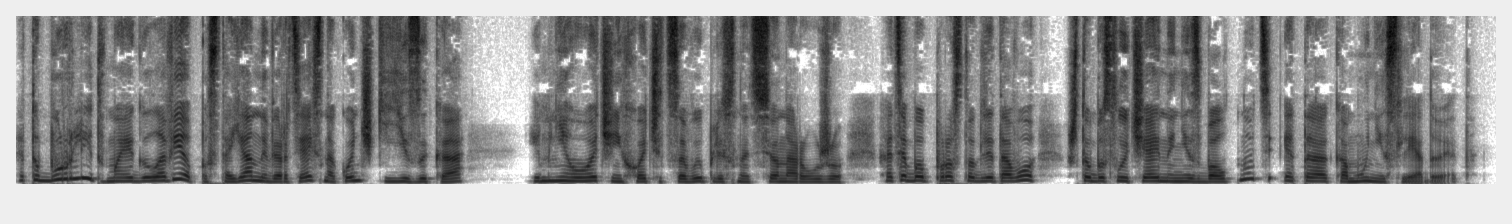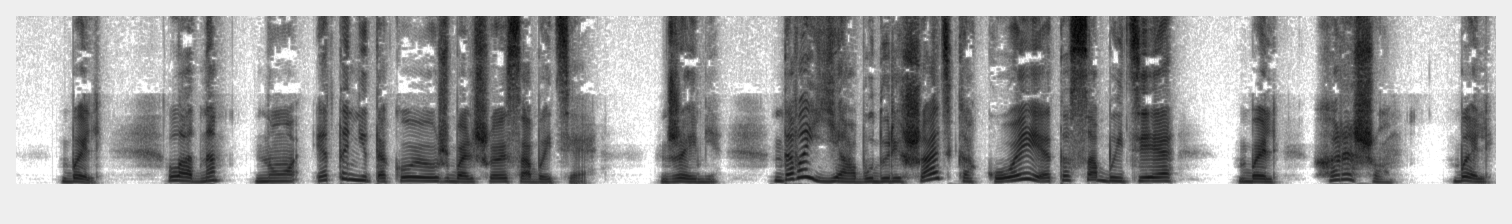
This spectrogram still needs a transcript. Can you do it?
Это бурлит в моей голове, постоянно вертясь на кончике языка, и мне очень хочется выплеснуть все наружу, хотя бы просто для того, чтобы случайно не сболтнуть это кому не следует. Бель. Ладно, но это не такое уж большое событие. Джейми. Давай я буду решать, какое это событие. Бель. Хорошо. Бель.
